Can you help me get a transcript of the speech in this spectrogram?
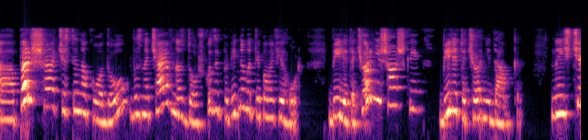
Е, перша частина коду визначає в нас дошку з відповідними типами фігур білі та чорні шашки, білі та чорні дамки. Нижче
